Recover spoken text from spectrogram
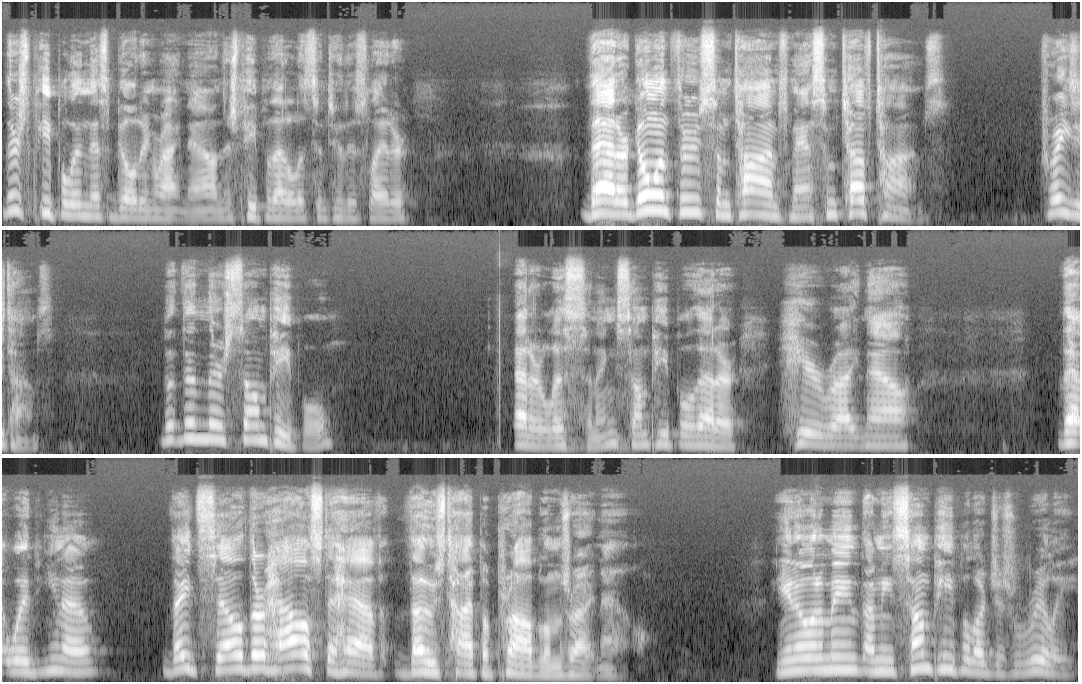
there's people in this building right now, and there's people that'll listen to this later that are going through some times, man, some tough times, crazy times. But then there's some people that are listening, some people that are here right now that would, you know, they'd sell their house to have those type of problems right now. You know what I mean? I mean, some people are just really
